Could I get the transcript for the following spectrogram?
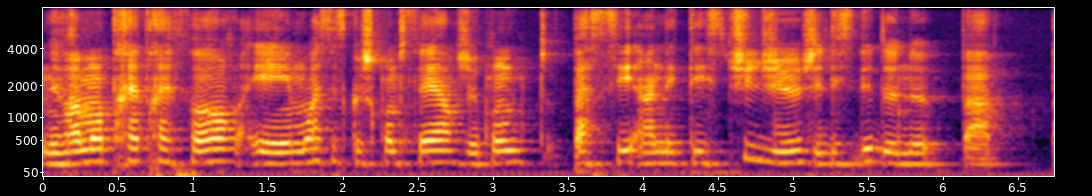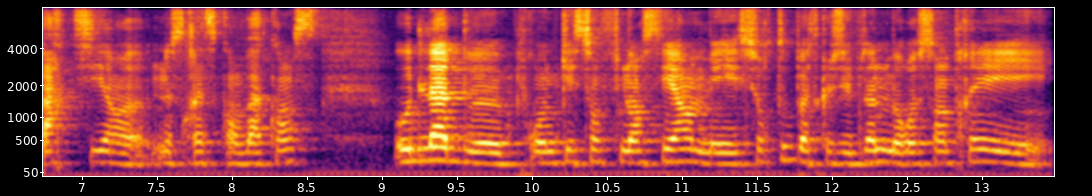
mais vraiment très très fort. Et moi, c'est ce que je compte faire. Je compte passer un été studieux. J'ai décidé de ne pas partir, euh, ne serait-ce qu'en vacances, au-delà de pour une question financière, mais surtout parce que j'ai besoin de me recentrer. Et,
